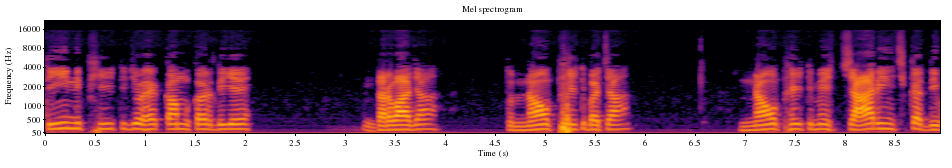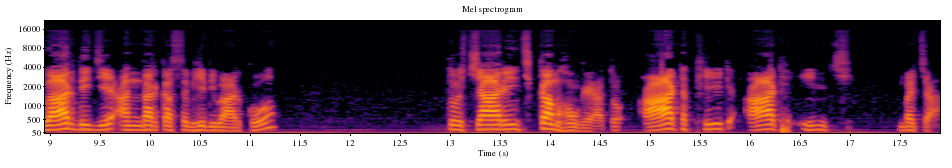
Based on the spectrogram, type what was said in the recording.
तीन फीट जो है कम कर दिए दरवाज़ा तो नौ फीट बचा। नौ फीट में चार इंच का दीवार दीजिए अंदर का सभी दीवार को तो चार इंच कम हो गया तो आठ फीट आठ इंच बचा।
